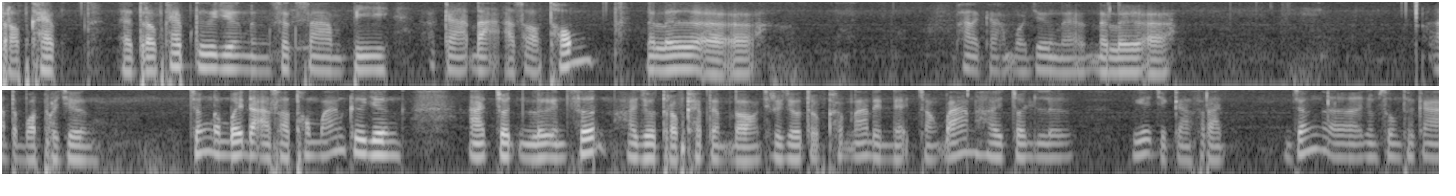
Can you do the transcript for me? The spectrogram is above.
drop cap drop cap គឺយើងនឹងសិក្សាអំពីការដាក់អក្សរធំនៅលើផានកម្មរបស់យើងនៅលើអត្ថបទរបស់យើងអញ្ចឹងដើម្បីដាក់អក្សរធំបាន គឺយើងអាចចុចលើ insert ហើយយក drop cap តែម្ដងជ្រើសយក drop cap ណាដែលអ្នកចង់បានហើយចុចលើវាជាការស្រេចអញ្ចឹងខ្ញុំសូមធ្វើការ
